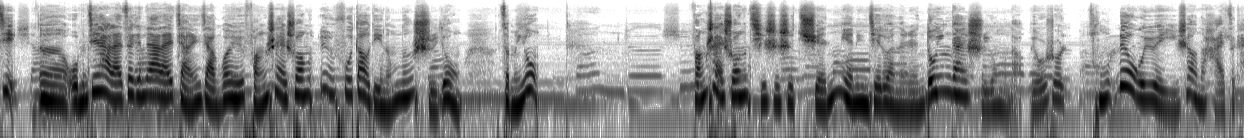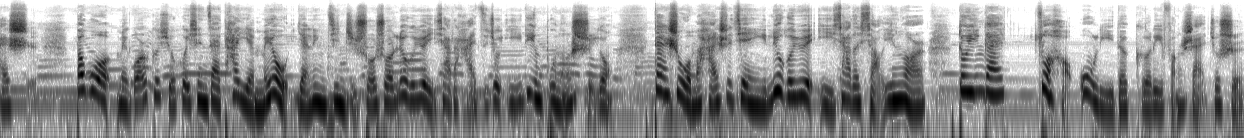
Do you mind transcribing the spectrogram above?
记，嗯，我们接下来再跟大家来讲一讲关于防晒霜，孕妇到底能不能使用，怎么用？防晒霜其实是全年龄阶段的人都应该使用的，比如说从六个月以上的孩子开始，包括美国儿科学会现在它也没有严令禁止说说六个月以下的孩子就一定不能使用，但是我们还是建议六个月以下的小婴儿都应该。做好物理的隔离防晒，就是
